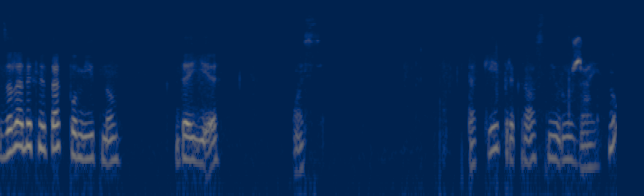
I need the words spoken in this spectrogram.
Зелених не так помітно, де є. Ось. Такий прекрасний урожай. Ну,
